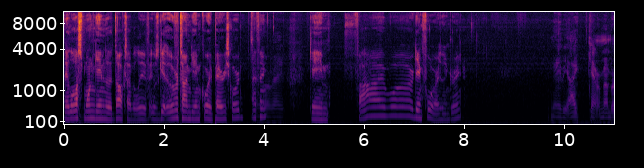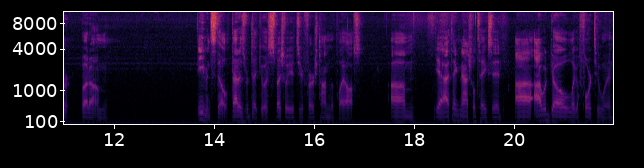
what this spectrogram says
they lost one game to the Ducks. I believe it was get overtime game. Corey Perry scored. I think Oh, right. game five or game four. I think right. Maybe. I can't remember. But, um, even still, that is ridiculous, especially it's your first time in the playoffs. Um, yeah, I think Nashville takes it. Uh, I would go like a four-two win.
